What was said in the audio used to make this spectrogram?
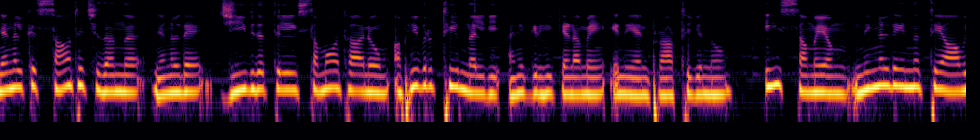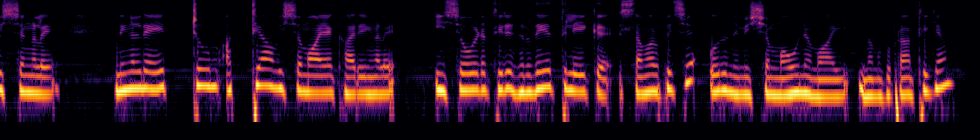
ഞങ്ങൾക്ക് സാധിച്ചു തന്ന് ഞങ്ങളുടെ ജീവിതത്തിൽ സമാധാനവും അഭിവൃദ്ധിയും നൽകി അനുഗ്രഹിക്കണമേ എന്ന് ഞാൻ പ്രാർത്ഥിക്കുന്നു. ഈ സമയം നിങ്ങളുടെ ഇന്നത്തെ ആവശ്യങ്ങളെ നിങ്ങളുടെ ഏറ്റവും അത്യാവശ്യമായ കാര്യങ്ങളെ ഈശോയുടെ തിരുഹൃദയത്തിലേക്ക് സമർപ്പിച്ച് ഒരു നിമിഷം മൗനമായി നമുക്ക് പ്രാർത്ഥിക്കാം.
